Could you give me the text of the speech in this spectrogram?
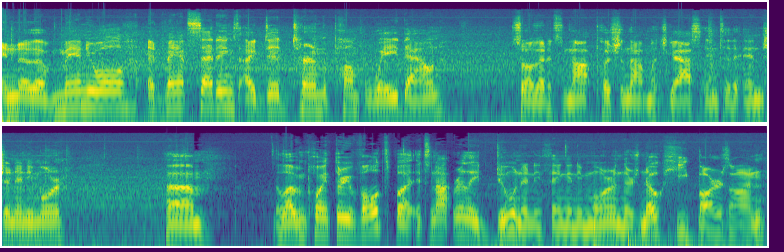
In the manual advanced settings, I did turn the pump way down so that it's not pushing that much gas into the engine anymore. Um, 11.3 volts, but it's not really doing anything anymore and there's no heat bars on.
